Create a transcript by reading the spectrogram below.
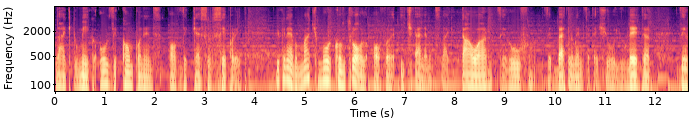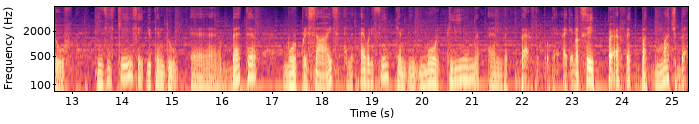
like to make all the components of the castle separate, you can have much more control of uh, each element, like the tower, the roof, the battlement that I show you later, the roof. In this case, you can do uh, better more precise and everything can be more clean and perfect okay? I cannot say perfect but much better.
